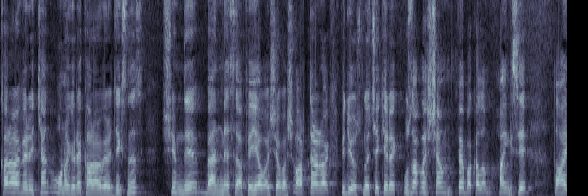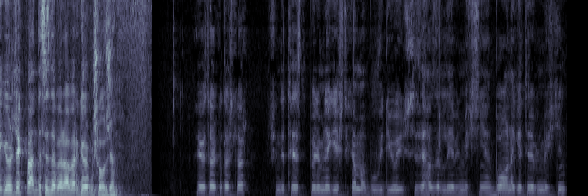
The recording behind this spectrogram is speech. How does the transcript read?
Karar verirken ona göre karar vereceksiniz. Şimdi ben mesafeyi yavaş yavaş arttırarak videosunda çekerek uzaklaşacağım ve bakalım hangisi daha iyi görecek. Ben de sizle beraber görmüş olacağım. Evet arkadaşlar. Şimdi test bölümüne geçtik ama bu videoyu size hazırlayabilmek için yani bu ana getirebilmek için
